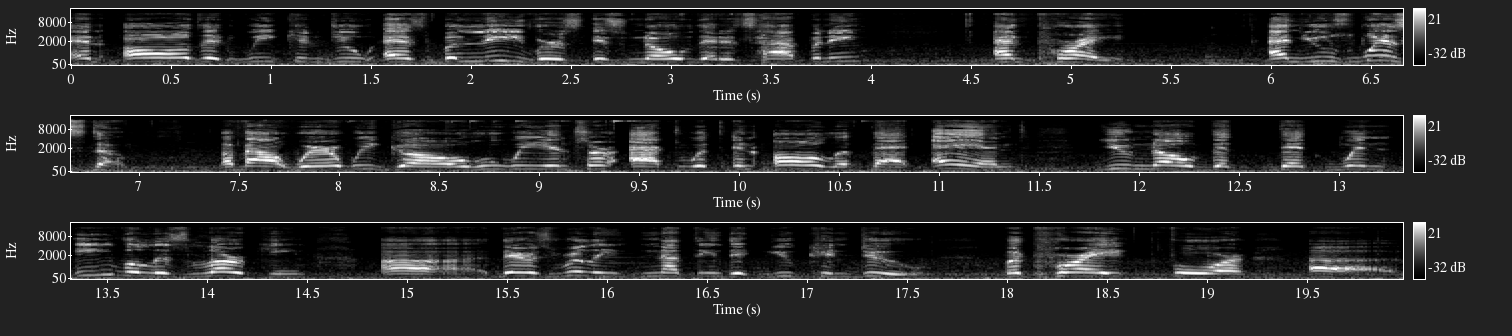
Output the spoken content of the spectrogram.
And all that we can do as believers is know that it's happening and pray and use wisdom about where we go, who we interact with, and all of that. And you know that that when evil is lurking, uh, there's really nothing that you can do but pray for uh,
